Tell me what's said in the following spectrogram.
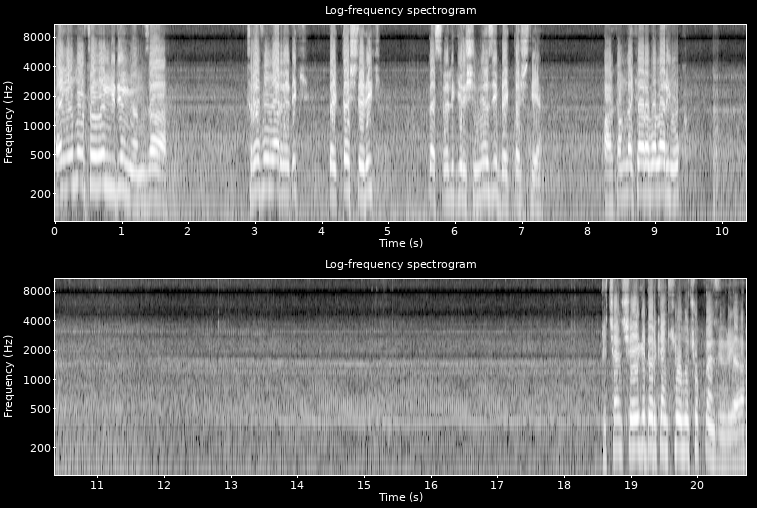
Ben yol ortadan gidiyorum yalnız ha. Trafo var dedik. Bektaş dedik. Besbelli girişinde yazıyor Bektaş diye. Arkamdaki arabalar yok. Geçen şeye giderkenki yolu çok benziyor ya.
